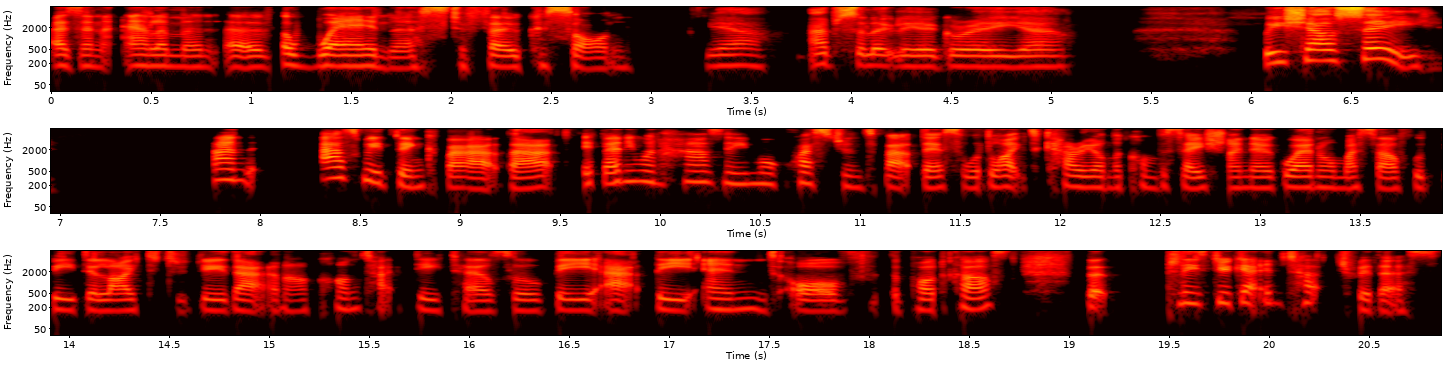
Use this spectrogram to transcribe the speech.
as an element of awareness to focus on. Yeah, absolutely agree. Yeah. We shall see. And as we think about that, if anyone has any more questions about this or would like to carry on the conversation, I know Gwen or myself would be delighted to do that. And our contact details will be at the end of the podcast. But please do get in touch with us.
